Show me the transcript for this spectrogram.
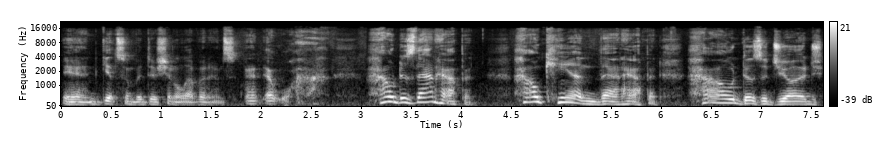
and get some additional evidence. And, uh, how does that happen? How can that happen? How does a judge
